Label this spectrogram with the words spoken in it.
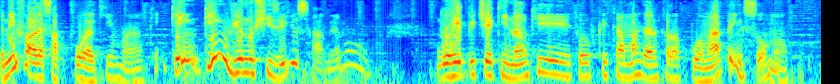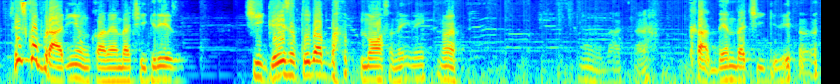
eu nem falo dessa porra aqui, mano. Quem, quem, viu no X-Video sabe. Eu não vou repetir aqui não que tô fiquei traumatizado naquela porra. Mas pensou, mano. Vocês comprariam um caderno da Tigresa? Tigresa toda. Nossa, nem. nem não é. Não dá, cara. Caderno da Tigresa.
